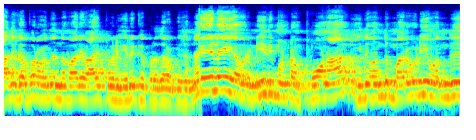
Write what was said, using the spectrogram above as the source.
அதுக்கப்புறம் வந்து இந்த மாதிரி வாய்ப்புகள் இருக்குது பிரதர் அப்படின்னு சொன்னேன். அவர் நீதிமன்றம் போனால் இது வந்து மறுபடியும் வந்து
